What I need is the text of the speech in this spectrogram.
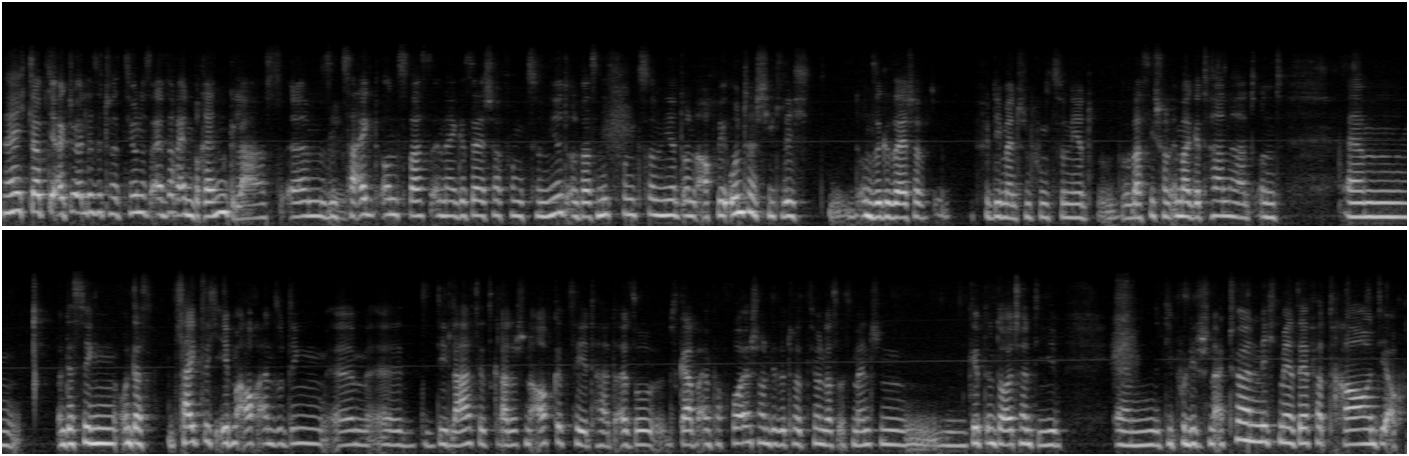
Na, ich glaube, die aktuelle Situation ist einfach ein Brennglas. Ähm, sie mhm. zeigt uns, was in der Gesellschaft funktioniert und was nicht funktioniert und auch wie unterschiedlich unsere Gesellschaft für die Menschen funktioniert, was sie schon immer getan hat. Und ähm, und deswegen, und das zeigt sich eben auch an so Dingen, ähm, äh, die, die, Lars jetzt gerade schon aufgezählt hat. Also es gab einfach vorher schon die Situation, dass es Menschen gibt in Deutschland, die ähm, die politischen Akteuren nicht mehr sehr vertrauen, die auch,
